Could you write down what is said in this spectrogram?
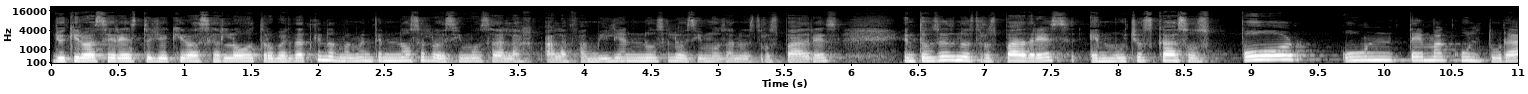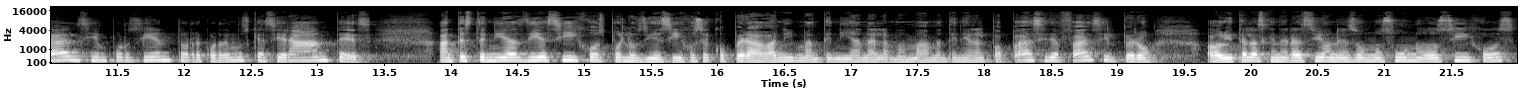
Yo quiero hacer esto, yo quiero hacer lo otro. ¿Verdad que normalmente no se lo decimos a la, a la familia, no se lo decimos a nuestros padres? Entonces nuestros padres, en muchos casos, por un tema cultural 100%, recordemos que así era antes. Antes tenías 10 hijos, pues los 10 hijos se cooperaban y mantenían a la mamá, mantenían al papá, así de fácil, pero ahorita las generaciones somos uno, dos hijos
